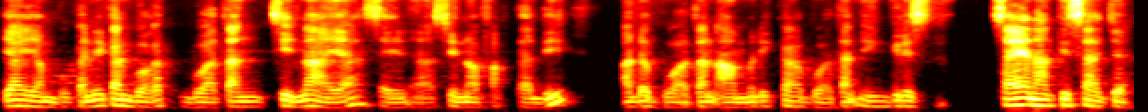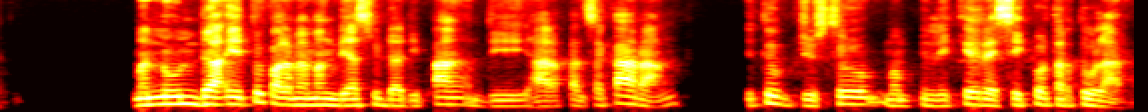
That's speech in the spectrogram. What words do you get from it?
ya yang bukan ini kan buat, buatan Cina ya, Sinovac tadi, ada buatan Amerika, buatan Inggris. Saya nanti saja. Menunda itu kalau memang dia sudah dipang, diharapkan sekarang, itu justru memiliki resiko tertular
